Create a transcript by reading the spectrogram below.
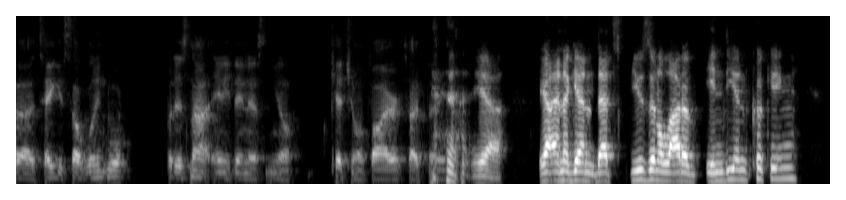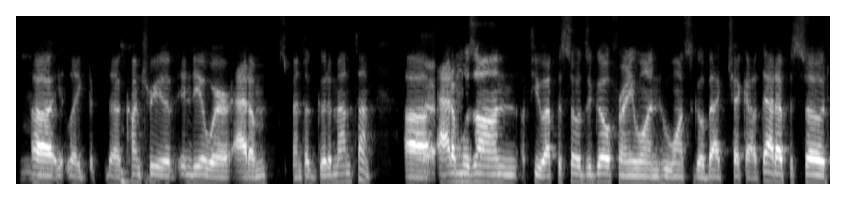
uh, take it sublingual, but it's not anything that's you know catch you on fire type thing. yeah. Yeah. And again, that's used in a lot of Indian cooking, Mhm. uh, like the, the country of India, where Adam spent a good amount of time. Uh, Yeah. Adam was on a few episodes ago. For anyone who wants to go back, check out that episode.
